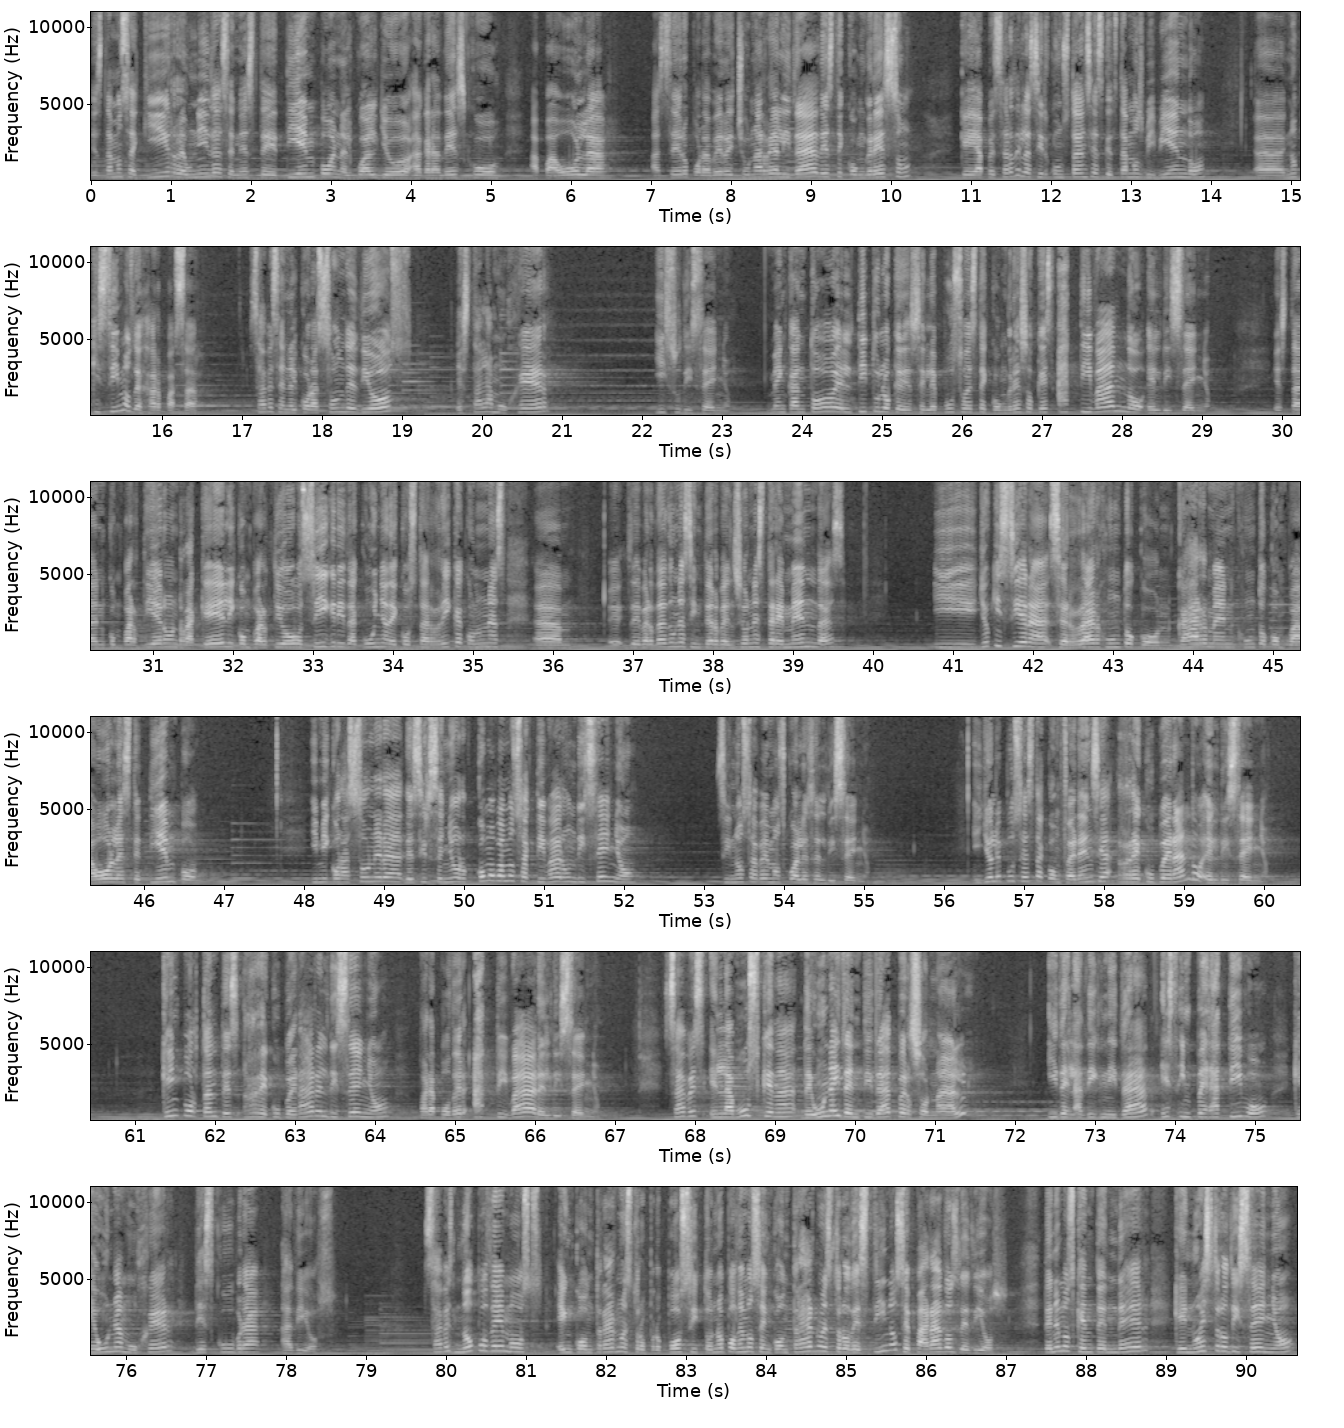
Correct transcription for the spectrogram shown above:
Estamos aquí reunidas en este tiempo en el cual yo agradezco a Paola, a Cero por haber hecho una realidad este congreso que a pesar de las circunstancias que estamos viviendo, uh, no quisimos dejar pasar. Sabes, en el corazón de Dios está la mujer y su diseño. Me encantó el título que se le puso a este congreso, que es Activando el Diseño. Están, compartieron Raquel y compartió Sigrid Acuña de Costa Rica con unas, eh, de verdad, unas intervenciones tremendas. Y yo quisiera cerrar junto con Carmen, junto con Paola este tiempo. Y mi corazón era decir, Señor, ¿cómo vamos a activar un diseño si no sabemos cuál es el diseño? Y yo le puse esta conferencia recuperando el diseño. Qué importante es recuperar el diseño para poder activar el diseño. Sabes, en la búsqueda de una identidad personal y de la dignidad es imperativo que una mujer descubra a Dios. Sabes, no podemos encontrar nuestro propósito, no podemos encontrar nuestro destino separados de Dios. Tenemos que entender que nuestro diseño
